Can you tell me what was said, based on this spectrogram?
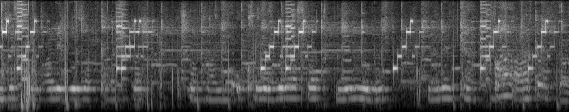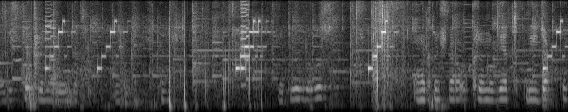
De devam ediyoruz arkadaşlar. Şu an hala o kırmızıları asla tıklayamıyorum. Yani Aa arkadaşlar düşecek beni oyunda. Gidiyoruz. Arkadaşlar o kırmızıya tıklayacaktım.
